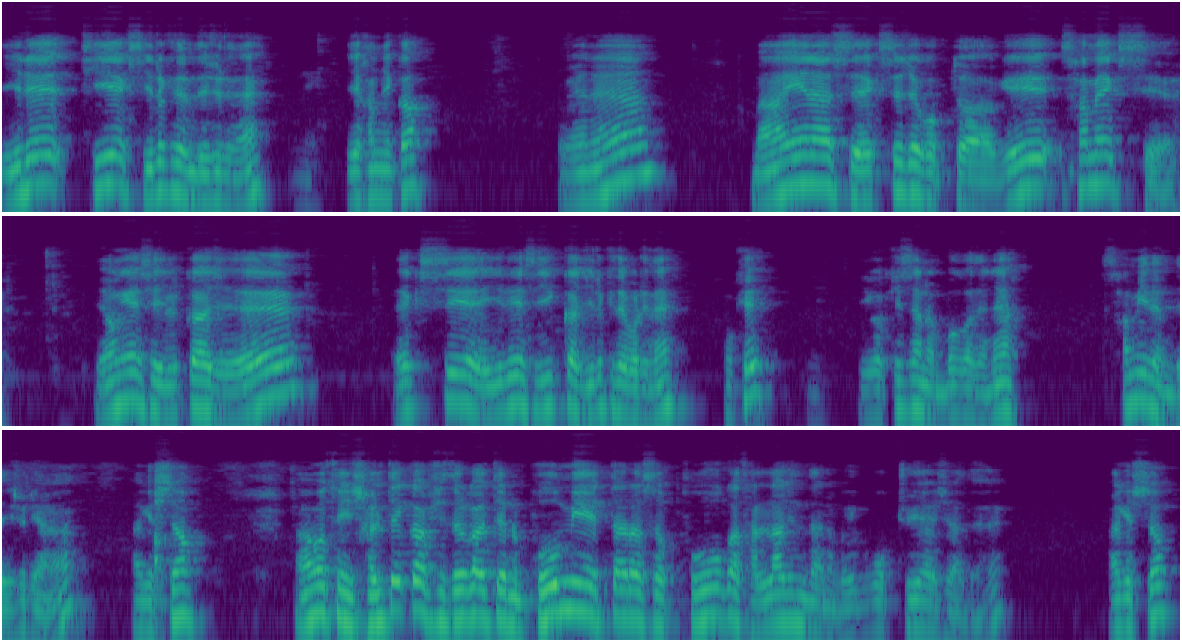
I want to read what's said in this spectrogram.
1의 dx 이렇게 되는 대줄이네. 네. 이해 갑니까? 얘는 마이너스 x제곱 더하기 3x 0에서 1까지 x의 1에서 2까지 이렇게 돼버리네. 오케이? 이거 계산은 뭐가 되냐? 3이 된다 이 소리야. 알겠어? 아무튼 이 절대값이 들어갈 때는 범위에 따라서 부호가 달라진다는 거 이거 꼭 주의하셔야 돼. 알겠어?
